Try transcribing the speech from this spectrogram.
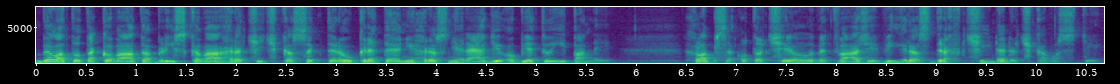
Byla to taková ta blízkavá hračička, se kterou kreténi hrozně rádi obětují pany. Chlap se otočil ve tváři výraz dravčí nedočkavosti.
